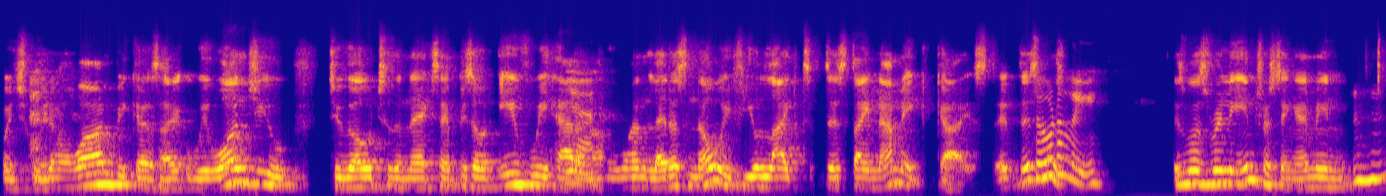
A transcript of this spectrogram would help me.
which we don't want because I we want you to go to the next episode. If we had yeah. another one, let us know if you liked this dynamic, guys. This totally. Was, this was really interesting. I mean, mm-hmm.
